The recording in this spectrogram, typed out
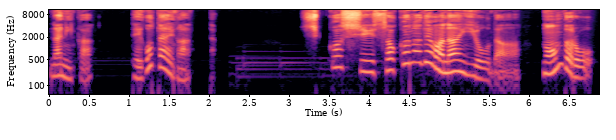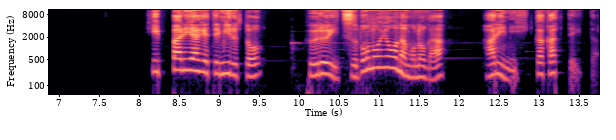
何か手応えがあった。しかし、魚ではないようだ。なんだろう。引っ張り上げてみると、古い壺のようなものが針に引っかかっていた。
